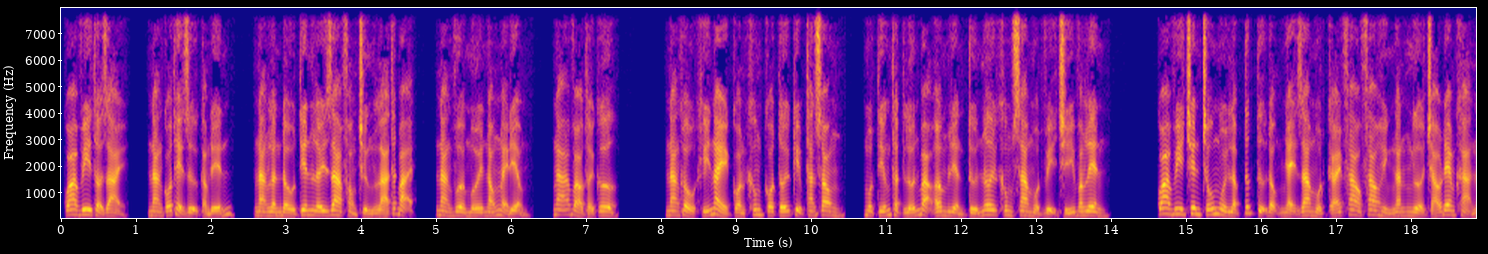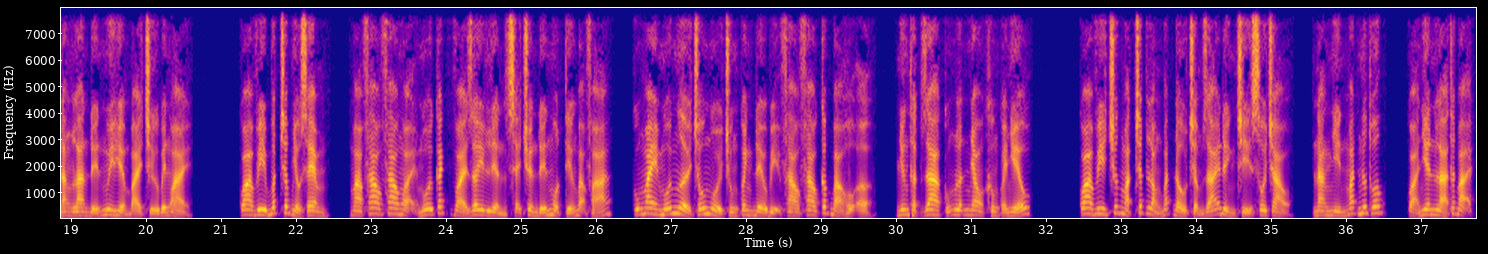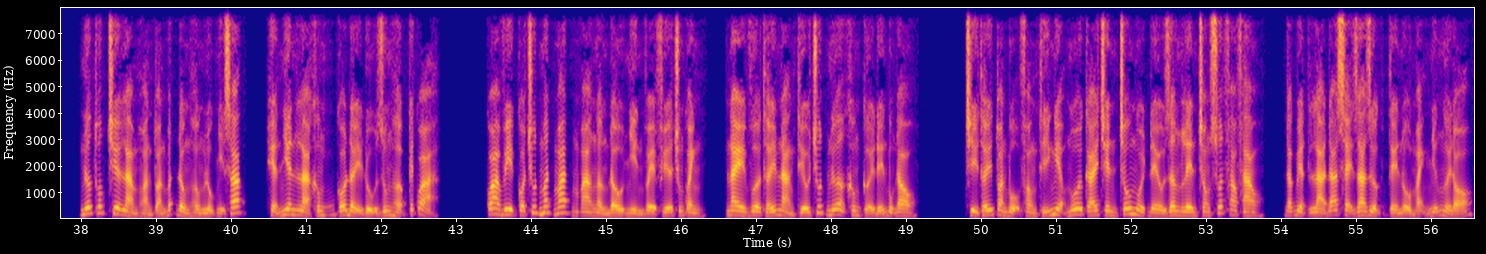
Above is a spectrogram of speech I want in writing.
Qua vi thở dài, nàng có thể dự cảm đến, nàng lần đầu tiên lấy ra phỏng trừng là thất bại, nàng vừa mới nóng nảy điểm, ngã vào thời cơ. Nàng khẩu khí này còn không có tới kịp than xong, một tiếng thật lớn bạo âm liền từ nơi không xa một vị trí vang lên. Qua vi trên chỗ ngồi lập tức tự động nhảy ra một cái phao phao hình ngăn ngừa cháo đem khả năng lan đến nguy hiểm bài trừ bên ngoài. Qua vi bất chấp nhiều xem, mà phao phao ngoại mỗi cách vài giây liền sẽ truyền đến một tiếng bạo phá, Cũng may mỗi người chỗ ngồi chung quanh đều bị phao phao cấp bảo hộ ở, nhưng thật ra cũng lẫn nhau không quấy nhiễu. Qua vi trước mặt chất lỏng bắt đầu chậm rãi đình chỉ sôi trào, nàng nhìn mắt nước thuốc, quả nhiên là thất bại, nước thuốc chia làm hoàn toàn bất đồng hồng lục nhị sắc, hiển nhiên là không có đầy đủ dung hợp kết quả. Qua vi có chút mất mát mà ngẩng đầu nhìn về phía chung quanh, này vừa thấy nàng thiếu chút nữa không cười đến bụng đau. Chỉ thấy toàn bộ phòng thí nghiệm mỗi cái trên chỗ ngồi đều dâng lên trong suốt phao phao, đặc biệt là đã xảy ra dược tề nổ mạnh những người đó.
